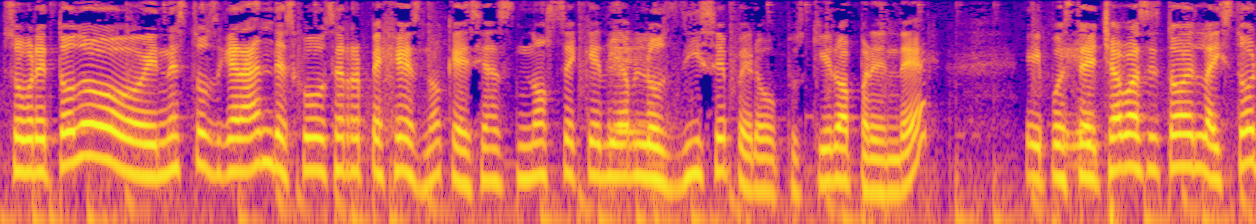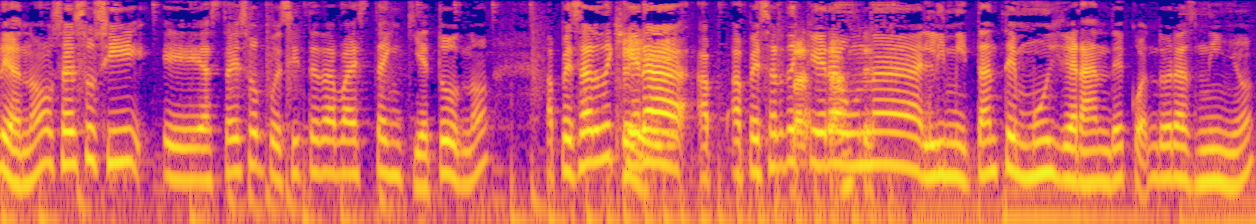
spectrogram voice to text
sobre todo en estos grandes juegos RPGs, ¿no? Que decías, no sé qué diablos dice, pero pues quiero aprender. Y pues te echabas toda la historia, ¿no? O sea, eso sí, eh, hasta eso pues sí te daba esta inquietud, ¿no? A pesar de que era, a, pesar de que era una limitante muy grande cuando eras niño,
